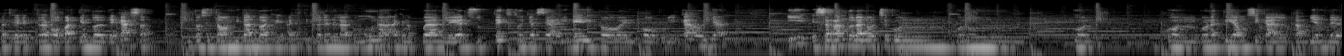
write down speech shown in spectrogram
nuestra directora, como partiendo desde casa. Entonces estamos invitando a, escritores de la comuna a que nos puedan leer sus textos, ya sea inéditos o publicados ya, y cerrando la noche con, con, un, con, con, una actividad musical también de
